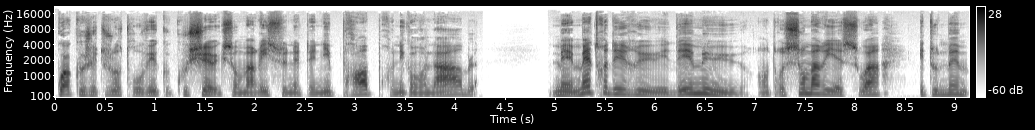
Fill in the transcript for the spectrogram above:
Quoique j'ai toujours trouvé que coucher avec son mari ce n'était ni propre ni convenable, mais mettre des rues et des murs entre son mari et soi est tout de même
